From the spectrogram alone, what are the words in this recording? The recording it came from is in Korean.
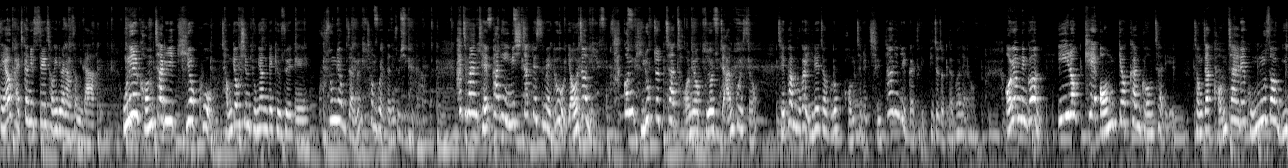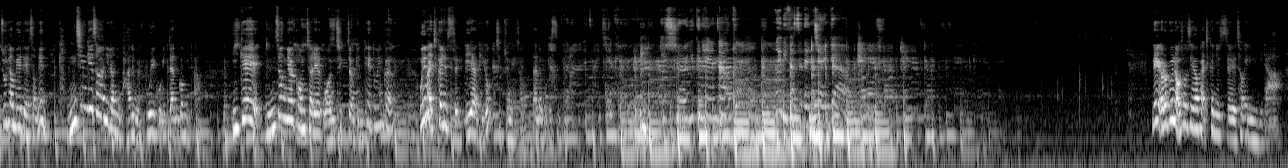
안녕하세요. 발칙한 뉴스 정혜림 아나운서입니다. 오늘 검찰이 기어코 정경심 동양대 교수에 대해 구속영장을 청구했다는 소식입니다. 하지만 재판이 이미 시작됐음에도 여전히 사건 기록조차 전혀 보여주지 않고 있어 재판부가 이례적으로 검찰을 질타하는 일까지 빚어졌다고 하네요. 어이없는 건 이렇게 엄격한 검찰이 정작 검찰 내 공무서 위조 혐의에 대해서는 경징계 사안이라는 반응을 보이고 있다는 겁니다. 이게 윤석열 검찰의 원칙적인 태도인가요? 오늘 발칙한 뉴스 이야기로 집중해서 나눠보겠습니다. 네, 여러분 어서 오세요. 발칙한 뉴스 정혜림입니다.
